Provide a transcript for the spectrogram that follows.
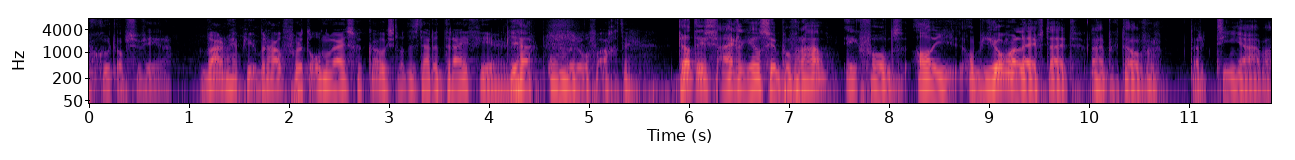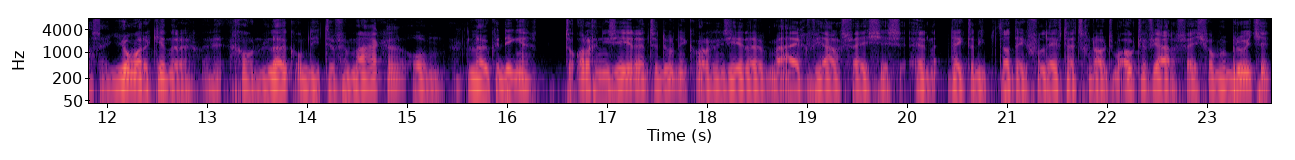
goed observeren. Waarom heb je überhaupt voor het onderwijs gekozen? Wat is daar de drijfveer? Ja. Onder of achter? Dat is eigenlijk een heel simpel verhaal. Ik vond al op jonge leeftijd, daar heb ik het over dat ik tien jaar was, eh, jongere kinderen eh, gewoon leuk om die te vermaken, om leuke dingen te organiseren en te doen. Ik organiseerde mijn eigen verjaardagsfeestjes en deed dat niet dat ik voor leeftijdsgenoten, maar ook de verjaardagsfeestje van mijn broertje.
